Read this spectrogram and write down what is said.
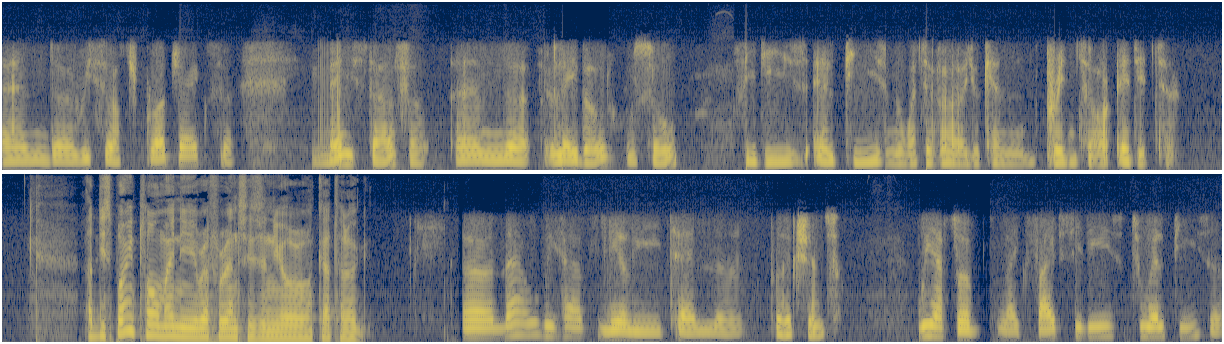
and uh, research projects, many stuff, and label also. CDs, LPs, and whatever you can print or edit. At this point, how many references in your catalog? Uh, now we have nearly 10 uh, productions. We have uh, like five CDs, two LPs, uh,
